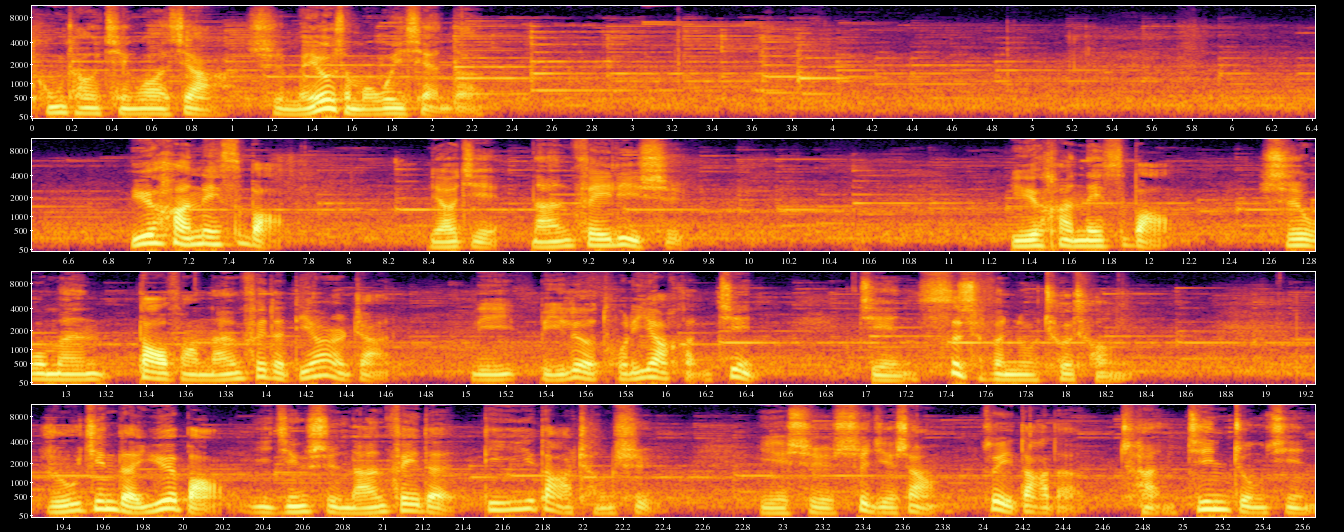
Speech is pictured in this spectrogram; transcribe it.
通常情况下是没有什么危险的。约翰内斯堡，了解南非历史。约翰内斯堡是我们到访南非的第二站，离比勒陀利亚很近，仅四十分钟车程。如今的约堡已经是南非的第一大城市，也是世界上最大的产金中心，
